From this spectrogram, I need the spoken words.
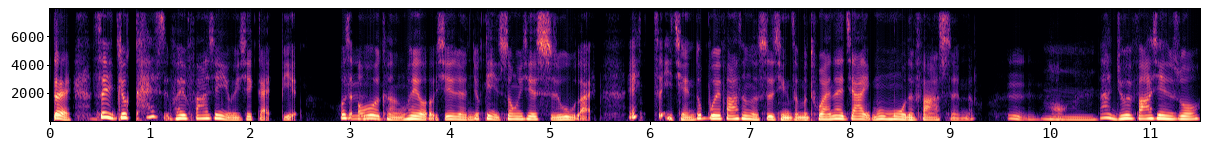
对，所以就开始会发现有一些改变，或者偶尔可能会有一些人就给你送一些食物来，哎、欸，这以前都不会发生的事情，怎么突然在家里默默的发生了？嗯，好，那你就会发现说，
